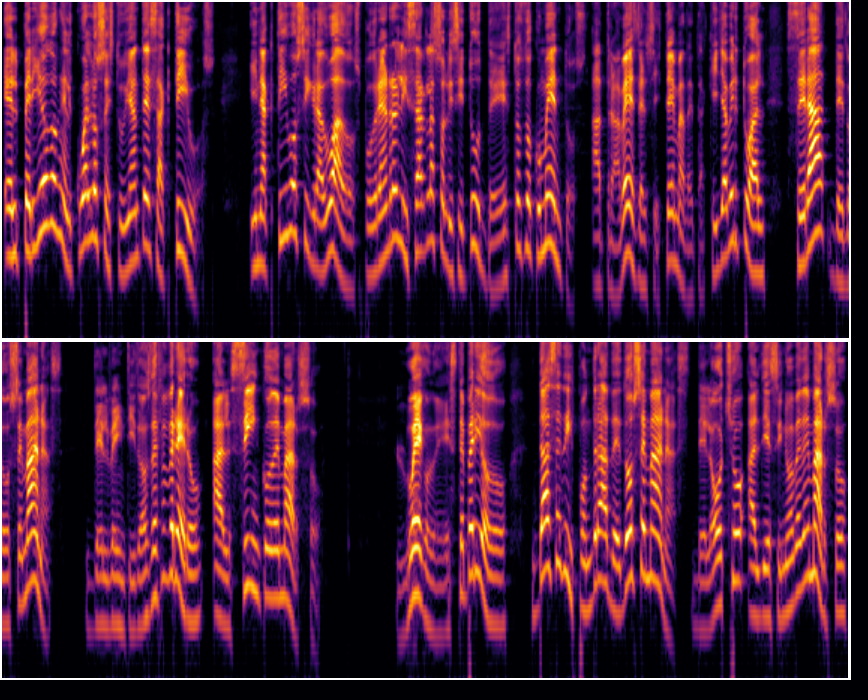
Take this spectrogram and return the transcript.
El periodo en el cual los estudiantes activos, Inactivos y graduados podrán realizar la solicitud de estos documentos a través del sistema de taquilla virtual será de dos semanas, del 22 de febrero al 5 de marzo. Luego de este periodo, DASE dispondrá de dos semanas, del 8 al 19 de marzo,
